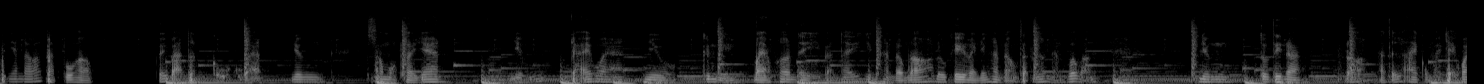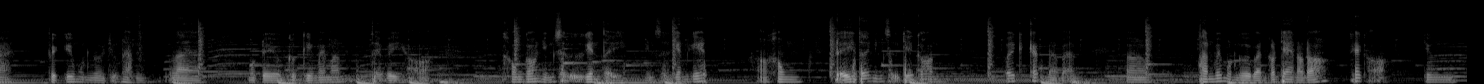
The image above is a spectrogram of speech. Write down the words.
tin nhắn đó thật phù hợp với bản thân cũ của bạn. Nhưng sau một thời gian những trải qua nhiều kinh nghiệm bài học hơn thì bạn thấy những hành động đó đôi khi là những hành động thật ngớ ngẩn vớ vẩn. Nhưng tôi tin rằng đó là thứ ai cũng phải trải qua. Việc yêu một người trưởng thành là một điều cực kỳ may mắn tại vì họ không có những sự ghen tị những sự ghen ghét. Họ không để ý tới những sự trẻ con với cái cách mà bạn uh, thân với một người bạn con trai nào đó khác họ. Nhưng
